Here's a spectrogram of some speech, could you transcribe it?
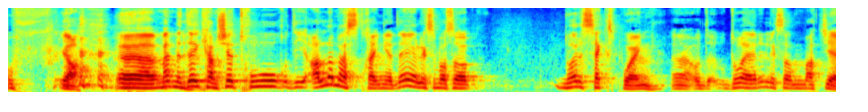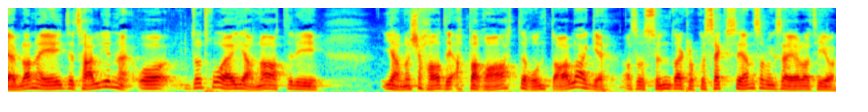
Uff. Ja. Eh, men, men det jeg kanskje tror de aller mest trenger, det er liksom altså Nå er det seks poeng, eh, og da, er det liksom at djevlene er i detaljene. Og da tror jeg gjerne at de gjerne ikke har det apparatet rundt A-laget. Altså søndag klokka seks igjen, som jeg sier hele tida.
